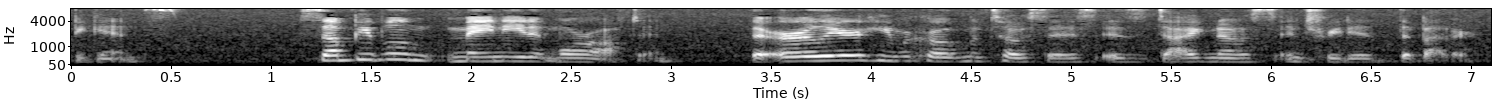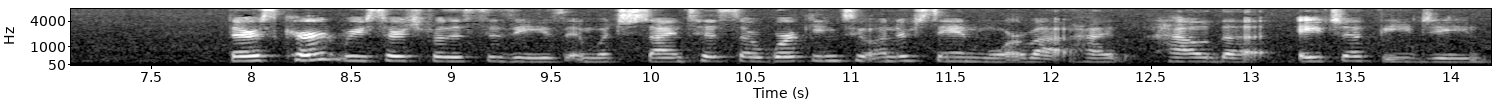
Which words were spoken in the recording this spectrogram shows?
begins. Some people may need it more often. The earlier hemochromatosis is diagnosed and treated, the better. There is current research for this disease in which scientists are working to understand more about how, the HFE gene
